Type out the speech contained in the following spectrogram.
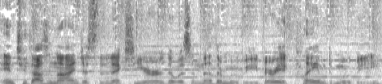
In 2009, just the next year, there was another movie, very acclaimed movie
